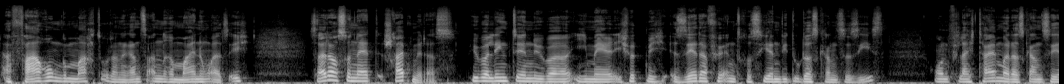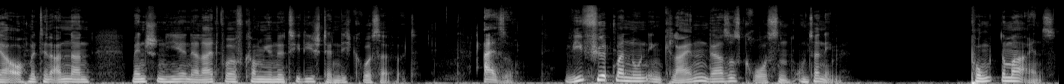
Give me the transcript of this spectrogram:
Erfahrung gemacht oder eine ganz andere Meinung als ich? Sei doch so nett, schreib mir das. Über LinkedIn, über E-Mail. Ich würde mich sehr dafür interessieren, wie du das Ganze siehst. Und vielleicht teilen wir das Ganze ja auch mit den anderen Menschen hier in der Lightwolf-Community, die ständig größer wird. Also, wie führt man nun in kleinen versus großen Unternehmen? Punkt Nummer eins:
